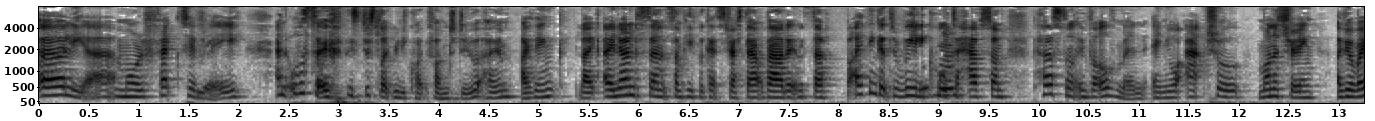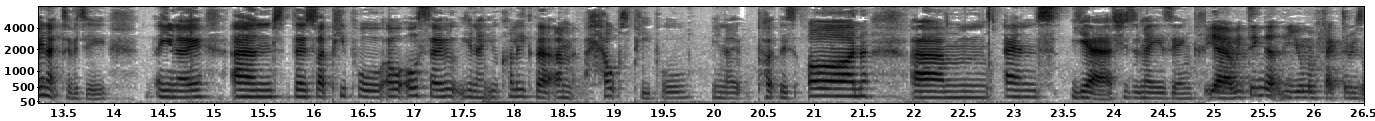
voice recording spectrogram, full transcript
earlier more effectively. And also it's just like really quite fun to do at home i think. Like i understand that some people get stressed out about it and stuff but i think it's really cool to have some personal involvement in your actual monitoring of your brain activity you know? And there's like people oh also you know your colleague that um helps people you know put this on um and yeah she's amazing yeah, we think that the human factor is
